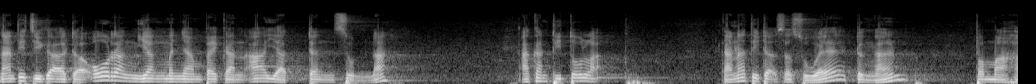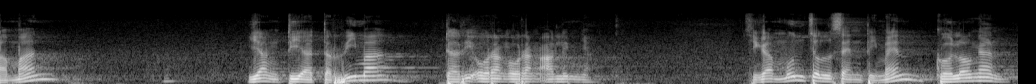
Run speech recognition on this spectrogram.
Nanti jika ada orang yang menyampaikan ayat dan sunnah akan ditolak karena tidak sesuai dengan pemahaman yang dia terima dari orang-orang alimnya. Sehingga muncul sentimen golongan.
